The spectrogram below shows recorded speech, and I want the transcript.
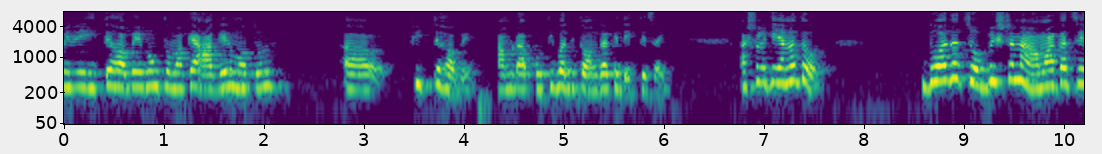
মেনে নিতে হবে এবং তোমাকে আগের মতন ফিরতে হবে। আমরা প্রতিবাদী তন্দ্রাকে দেখতে চাই। আসলে কি জানো তো? দু হাজার চব্বিশটা না আমার কাছে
